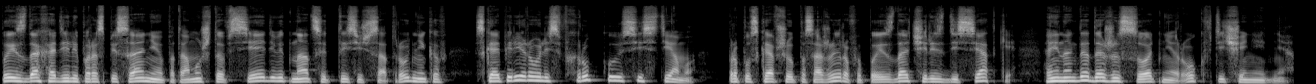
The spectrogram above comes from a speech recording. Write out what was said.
Поезда ходили по расписанию, потому что все 19 тысяч сотрудников скооперировались в хрупкую систему, пропускавшую пассажиров и поезда через десятки, а иногда даже сотни рук в течение дня.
